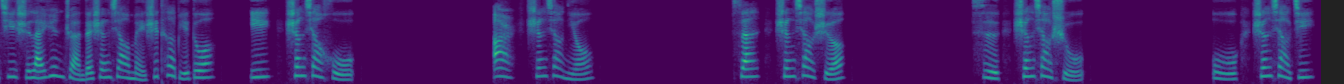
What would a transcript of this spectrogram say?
期时来运转的生肖美事特别多。一生肖虎。二生肖牛。三生肖蛇。四生肖鼠。五生肖鸡。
